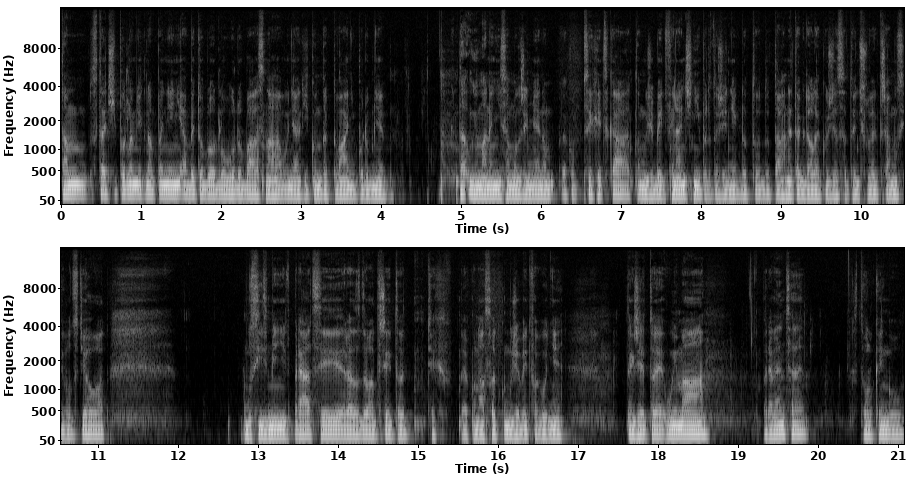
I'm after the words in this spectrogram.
Tam stačí podle mě k naplnění, aby to bylo dlouhodobá snaha o nějaký kontaktování podobně. Ta újma není samozřejmě jenom jako psychická, to může být finanční, protože někdo to dotáhne tak daleko, že se ten člověk třeba musí odstěhovat musí změnit práci, raz, dva, tři, to těch jako následků může být fakt hodně. Takže to je újma prevence, stalkingu,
